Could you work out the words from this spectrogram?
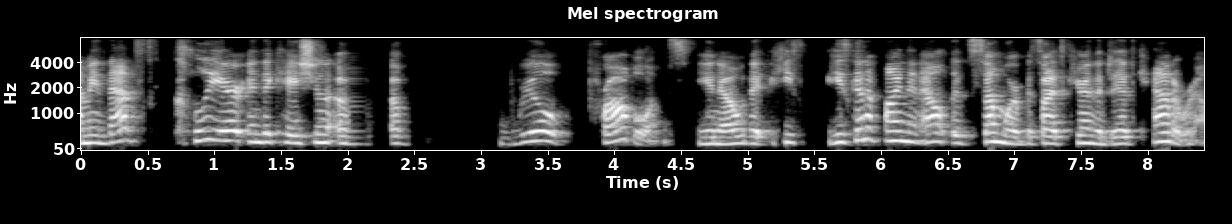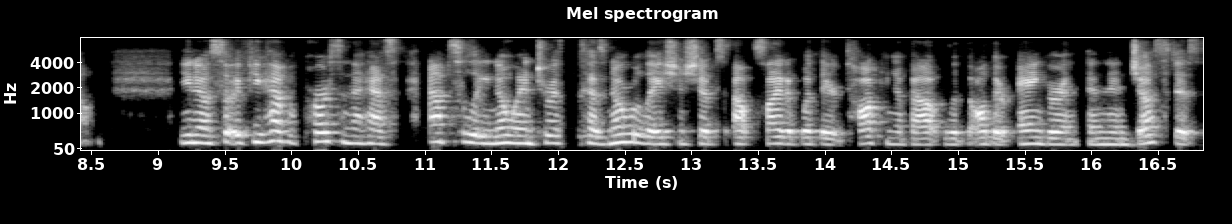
I mean, that's clear indication of, of real problems, you know, that he's, he's going to find an outlet somewhere besides carrying the dead cat around. You know, so if you have a person that has absolutely no interest, has no relationships outside of what they're talking about with all their anger and, and injustice,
